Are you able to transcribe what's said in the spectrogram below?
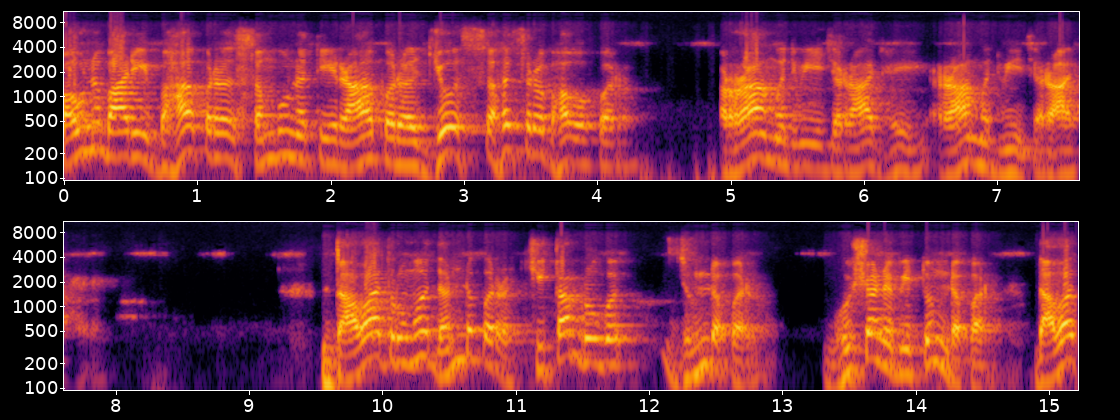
पौन बारी भा पर संबुनती राह पर जो सहस्र भाव पर राम राज है रामद्वीज राज. है दावाद्रुम दंड पर चितामृग झुंड पर भूषण वितुंड पर दावात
